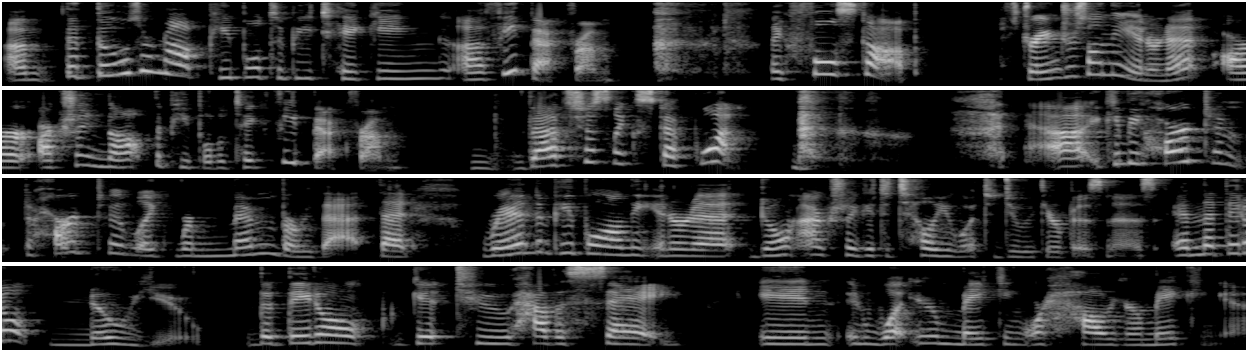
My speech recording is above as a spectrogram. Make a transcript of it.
Um, that those are not people to be taking uh, feedback from. like, full stop. Strangers on the internet are actually not the people to take feedback from. That's just like step one. uh, it can be hard to hard to like remember that that random people on the internet don't actually get to tell you what to do with your business and that they don't know you that they don't get to have a say in in what you're making or how you're making it.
